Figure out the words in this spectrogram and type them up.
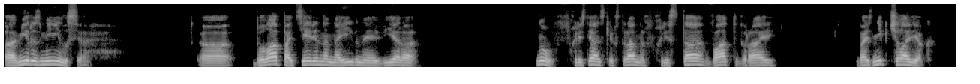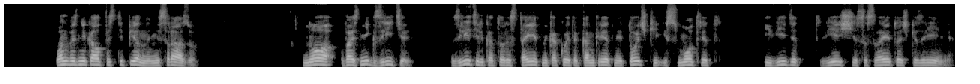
Мир изменился. Была потеряна наивная вера ну, в христианских странах в Христа, в ад, в рай. Возник человек. Он возникал постепенно, не сразу. Но возник зритель. Зритель, который стоит на какой-то конкретной точке и смотрит и видит вещи со своей точки зрения.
